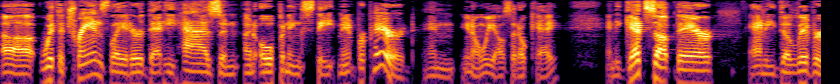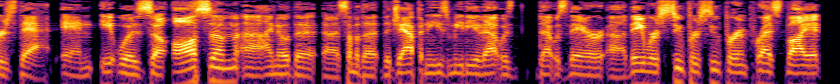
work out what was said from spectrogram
uh, with a translator that he has an, an opening statement prepared. And, you know, we all said, okay. and he gets up there and he delivers that, and it was uh, awesome. Uh, I know the uh, some of the, the Japanese media that was that was there, uh, they were super super impressed by it.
